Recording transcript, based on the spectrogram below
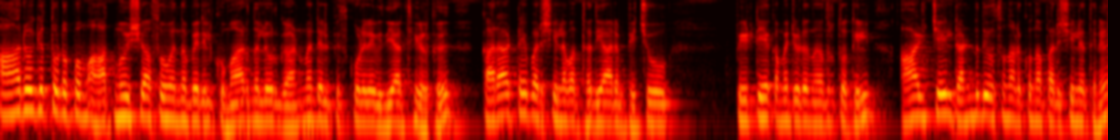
ആരോഗ്യത്തോടൊപ്പം ആത്മവിശ്വാസവും എന്ന പേരിൽ കുമാരനല്ലൂർ ഗവൺമെന്റ് എൽ പി സ്കൂളിലെ വിദ്യാർത്ഥികൾക്ക് കരാട്ടെ പരിശീലന പദ്ധതി ആരംഭിച്ചു. പി ടി എ കമ്മിറ്റിയുടെ നേതൃത്വത്തിൽ ആഴ്ചയിൽ രണ്ട് ദിവസം നടക്കുന്ന പരിശീലനത്തിന്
